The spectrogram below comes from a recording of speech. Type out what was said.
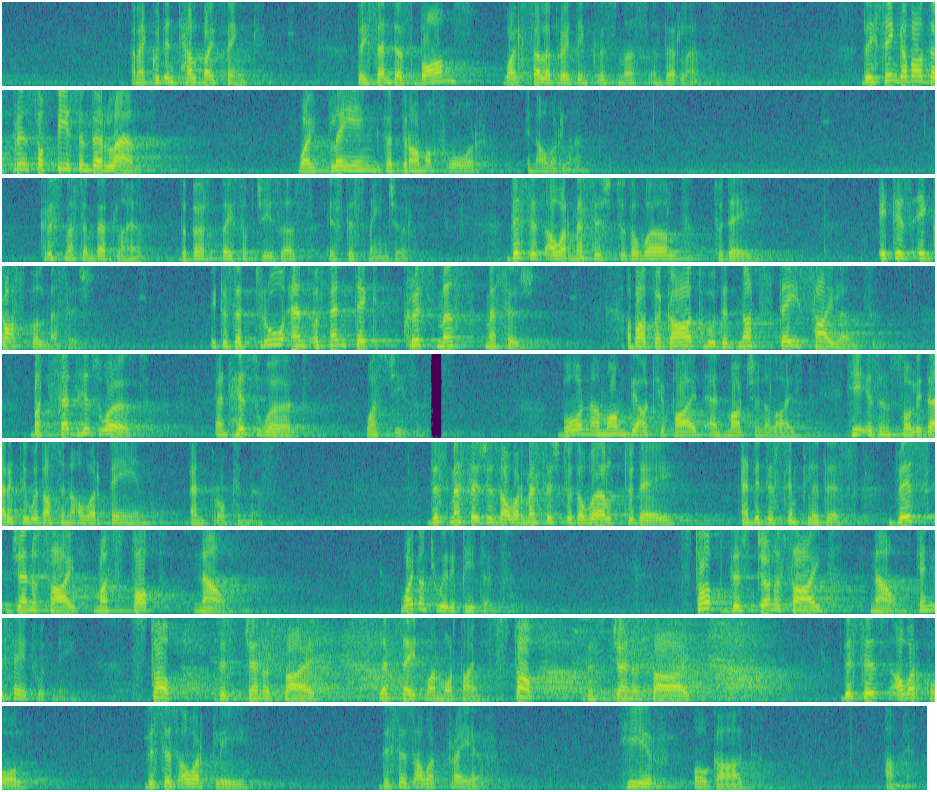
And I couldn't help but think they send us bombs while celebrating Christmas in their lands. They sing about the Prince of Peace in their land while playing the drum of war in our land. Christmas in Bethlehem, the birthplace of Jesus, is this manger. This is our message to the world today. It is a gospel message. It is a true and authentic Christmas message about the God who did not stay silent, but said his word, and his word was Jesus. Born among the occupied and marginalized, he is in solidarity with us in our pain and brokenness. This message is our message to the world today, and it is simply this this genocide must stop now. Why don't we repeat it? Stop this genocide now. Can you say it with me? Stop this genocide. Let's say it one more time. Stop this genocide. This is our call. This is our plea. This is our prayer. Hear, O God. Amen.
